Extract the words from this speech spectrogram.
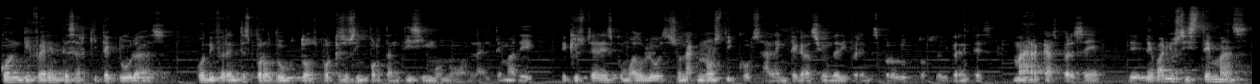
con diferentes arquitecturas, con diferentes productos, porque eso es importantísimo, ¿no? el tema de, que ustedes como AWS son agnósticos a la integración de diferentes productos, de diferentes marcas per se, de, varios sistemas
